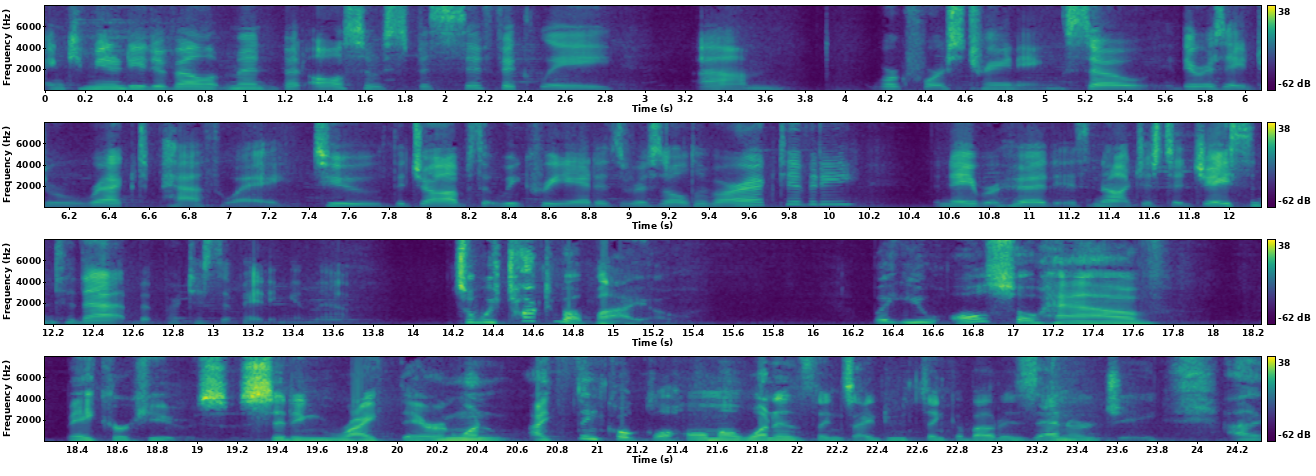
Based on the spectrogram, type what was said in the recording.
and community development, but also specifically um, workforce training. So there is a direct pathway to the jobs that we create as a result of our activity. The neighborhood is not just adjacent to that, but participating in that. So we've talked about bio, but you also have Baker Hughes sitting right there. And when I think Oklahoma, one of the things I do think about is energy. Uh,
